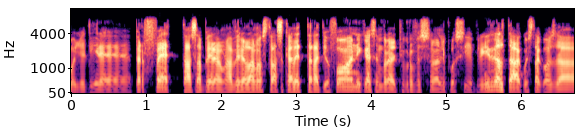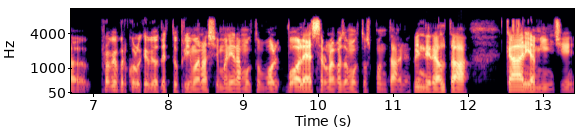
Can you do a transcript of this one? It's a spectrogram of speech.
voglio dire, perfetta, sapere avere la nostra scaletta radiofonica e sembrare il più professionali possibili. In realtà questa cosa, proprio per quello che vi ho detto prima, nasce in maniera molto, vuole essere una cosa molto spontanea. Quindi in realtà, cari amici,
